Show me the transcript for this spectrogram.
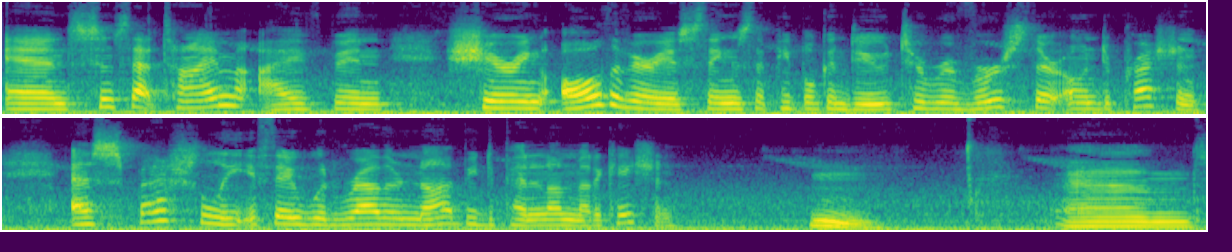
And since that time, I've been sharing all the various things that people can do to reverse their own depression, especially if they would rather not be dependent on medication. Hmm. And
